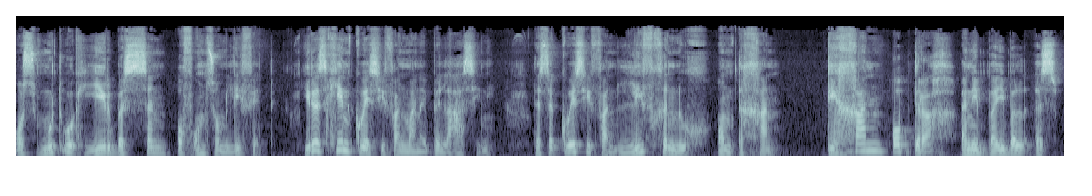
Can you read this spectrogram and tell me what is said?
Ons moet ook hier besin of ons hom liefhet. Hier is geen kwessie van manipulasie nie. Dis 'n kwessie van lief genoeg om te gaan. Die gaan opdrag in die Bybel is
